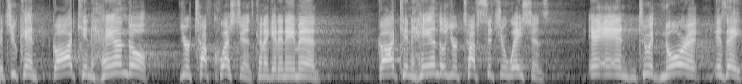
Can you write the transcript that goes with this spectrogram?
that you can, God can handle your tough questions. Can I get an amen? God can handle your tough situations. And, and to ignore it is, a,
